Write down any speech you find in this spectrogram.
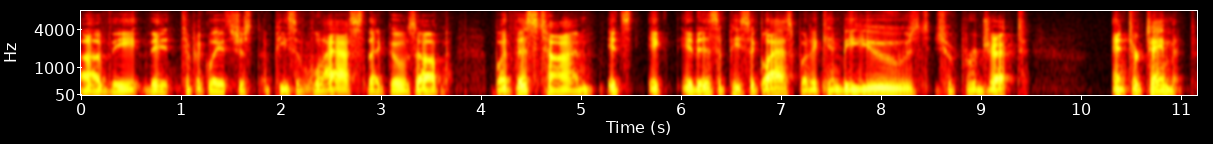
Uh, the the typically it's just a piece of glass that goes up, but this time it's it, it is a piece of glass, but it can be used to project entertainment,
